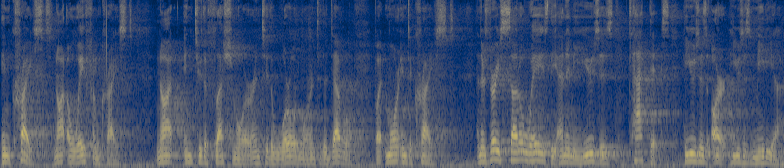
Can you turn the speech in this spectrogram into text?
in Christ, not away from Christ, not into the flesh more or into the world more, into the devil, but more into Christ. And there's very subtle ways the enemy uses tactics. He uses art, he uses media,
